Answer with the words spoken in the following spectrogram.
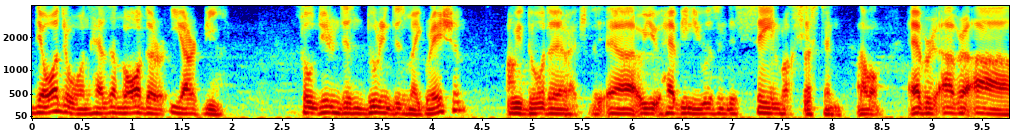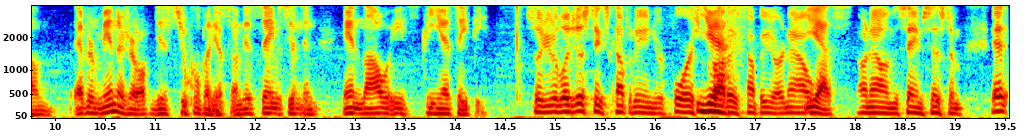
the other one has another ERP. So during this during this migration, we do the uh, we have been using the same system now. Every every um, every manager of these two companies in the same system, and now it's in SAP. So your logistics company and your forest Yes. product company are now Yes. are now in the same system. And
